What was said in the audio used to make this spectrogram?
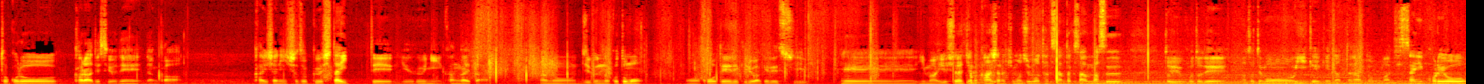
ところからですよね。なんか会社に所属したいっていうふうに考えたあの自分のことも肯定できるわけですし、えー、今いる人たちへの感謝の気持ちもたくさんたくさん増すということで、まあ、とてもいい経験だったなと、まあ、実際にこれを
